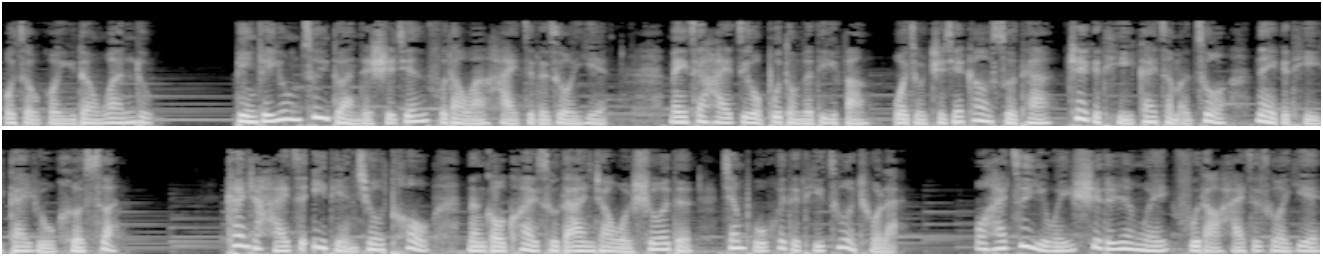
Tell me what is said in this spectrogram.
我走过一段弯路，秉着用最短的时间辅导完孩子的作业。每次孩子有不懂的地方，我就直接告诉他这个题该怎么做，那个题该如何算。看着孩子一点就透，能够快速的按照我说的将不会的题做出来，我还自以为是的认为辅导孩子作业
